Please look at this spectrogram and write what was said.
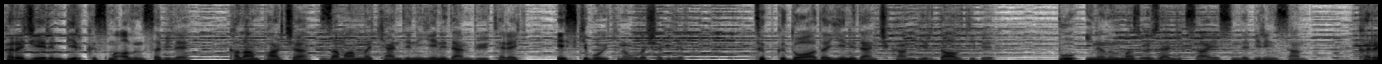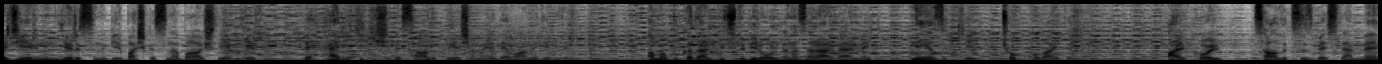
Karaciğerin bir kısmı alınsa bile kalan parça zamanla kendini yeniden büyüterek eski boyutuna ulaşabilir. Tıpkı doğada yeniden çıkan bir dal gibi bu inanılmaz özellik sayesinde bir insan karaciğerinin yarısını bir başkasına bağışlayabilir ve her iki kişi de sağlıklı yaşamaya devam edebilir. Ama bu kadar güçlü bir organa zarar vermek ne yazık ki çok kolaydır. Alkol, sağlıksız beslenme,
